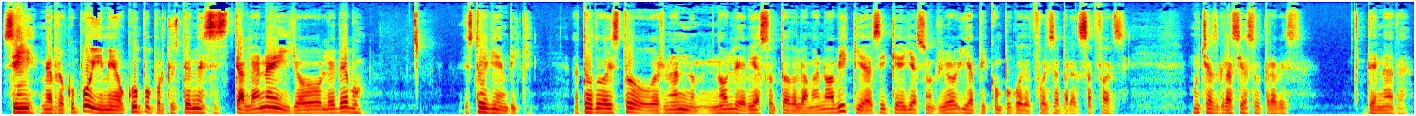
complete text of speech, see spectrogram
Sí, me preocupo y me ocupo porque usted necesita lana y yo le debo. Estoy bien, Vicky. A todo esto, Hernán no, le había soltado la mano a Vicky, así que ella sonrió y aplicó un poco de fuerza para zafarse. Muchas gracias otra vez. De nada.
